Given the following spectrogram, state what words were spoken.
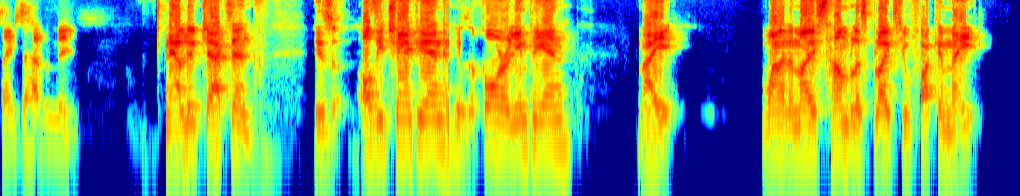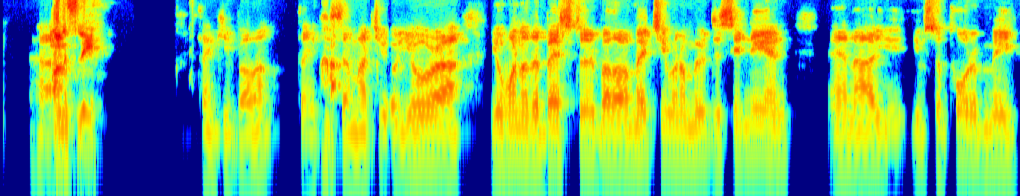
Thanks for having me. Now, Luke Jackson, he's Aussie champion. He was a former Olympian. Mate, one of the most humblest blokes you'll fucking meet. Uh, honestly. Thank you, brother. Thank you so much. You're you're uh, you're one of the best too, brother. I met you when I moved to Sydney, and and uh, you, have supported me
